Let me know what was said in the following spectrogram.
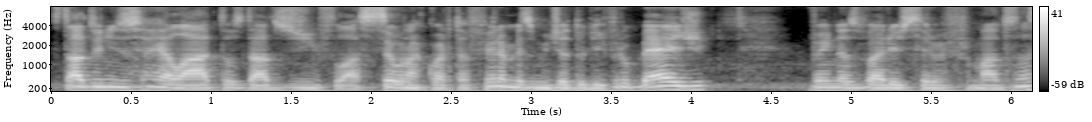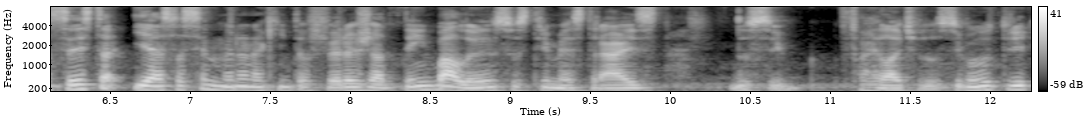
Estados Unidos relata os dados de inflação na quarta-feira, mesmo dia do livro bege. Vendas varejo serão informados na sexta. E essa semana, na quinta-feira, já tem balanços trimestrais do, relativos ao segundo tri.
